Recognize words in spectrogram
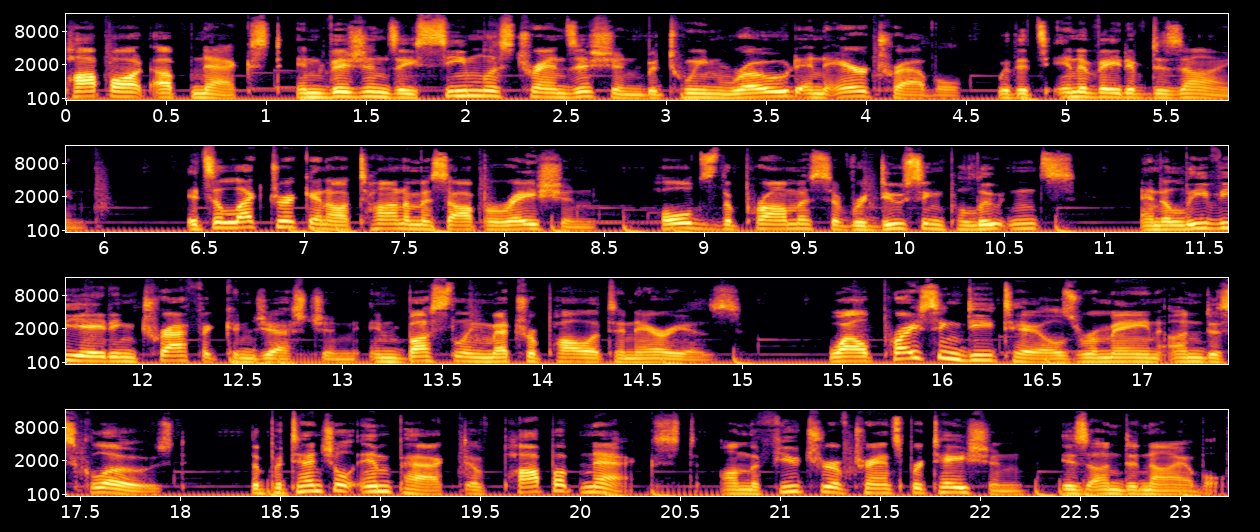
Pop-What Up Next envisions a seamless transition between road and air travel with its innovative design. Its electric and autonomous operation holds the promise of reducing pollutants and alleviating traffic congestion in bustling metropolitan areas. While pricing details remain undisclosed, the potential impact of Pop Up Next on the future of transportation is undeniable.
